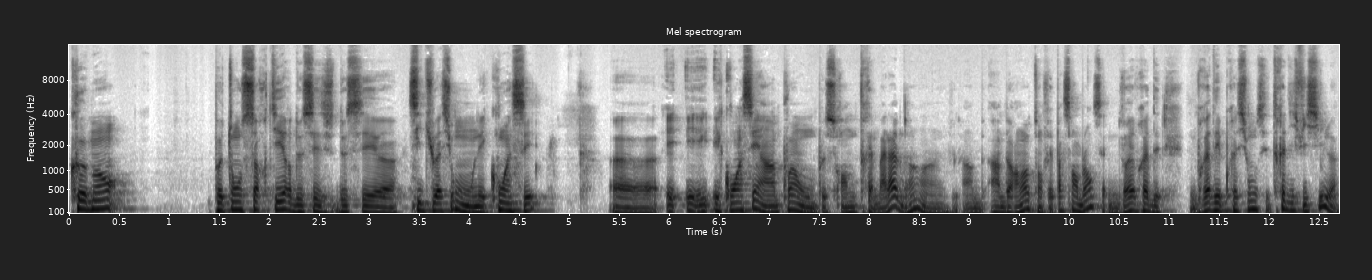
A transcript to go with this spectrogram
comment peut-on sortir de ces, euh, situations où on est coincé euh, et, coincé à un point où on peut se rendre très malade. Hein. Un, un burn-out, on fait pas semblant, c'est une vraie, dépression, c'est très difficile.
